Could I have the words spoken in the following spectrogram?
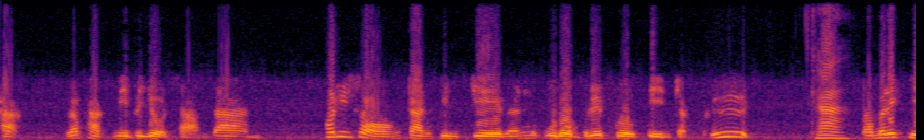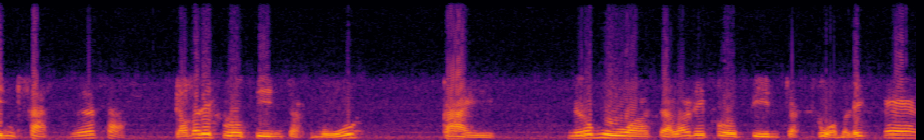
ผัก แล้วผักมีประโยชน์สามด้าน ข้อที่สองการกินเจนั้นอุดมไปด้วยโปรตีนจากพืชค่ะเราไม่ได้กินสัตว์เนื้อสัตว์ เราไม่ได้โปรตีนจากหมูไก่ เนื้อวัว แต่เราได้โปรตีนจากถั่วเมล็ดแห้ง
